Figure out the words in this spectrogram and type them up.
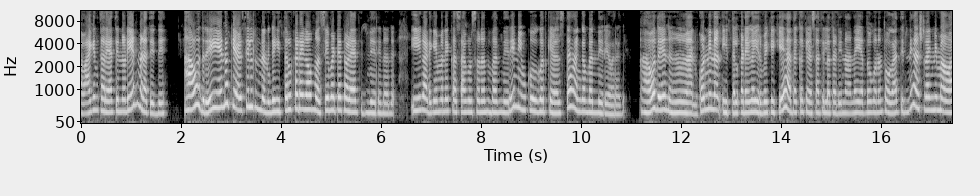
ಅವಾಗಿನ ಕರೆಯತ್ತೀನಿ ನೋಡಿ. ಏನು ಮಾಡತ್ತಿದ್ದೆ? ಹೌದ್ರಿ, ಏನು ಕೇಳಿಸಿಲ್ರಿ ನನಗೆ. ಹಿತ್ತಲ ಕಡೆಗೆ ಮಸಿ ಬಟ್ಟೆ ತೊಳೆಯತ್ತಿದ್ನಿ ನಾನು. ಈಗ ಅಡಿಗೆ ಮನೆ ಕಸ ಗುಡ್ಸೋಣಂತ ಬಂದ್ನಿರಿ ನೀವು ಕೂಗೋದ್ ಕೇಳಿಸ್ದೆ ಹಂಗ ಬಂದ್ನಿರಿ ಹೊರಗೆ. ಹೌದೇನು ಅನ್ಕೊಂಡಿ ನಾನು ಹಿತ್ತಲ ಕಡೆಗೆ ಇರ್ಬೇಕಿಕ್ಕೆ ಅದಕ್ಕೆ ಕೇಳ್ಸಾತಿಲ್ಲ ತಡಿ. ನಾನೇ ಎದ್ದೋಗೋಣಂತ ಹೋಗಾತಿದ್ನಿ, ಅಷ್ಟ್ರಾಗ ನಿಮ್ಮ ಅವ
